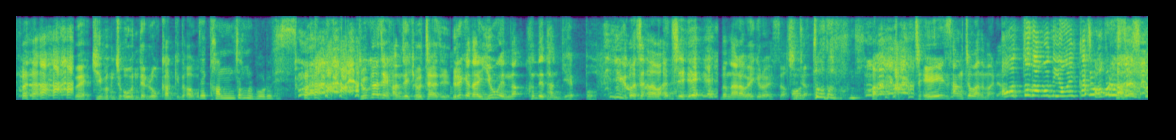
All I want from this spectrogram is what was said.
왜 기분 좋은데 록 같기도 하고 내 감정을 모르겠어. 두 가지 감정 교차하지 이렇게 날 이용했나? 근데 난 예뻐 이거잖아 맞지? 넌 나랑 왜 결혼했어? 진짜 어쩌다 보니. 제일 상처받는 말이야 어쩌다 보니 여기까지 와버렸어. 지금.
